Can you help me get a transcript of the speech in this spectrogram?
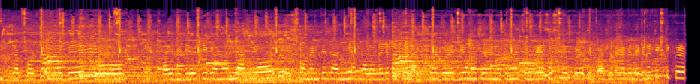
ঠিকঠাক করতে হবে। তো তাই ভিডিওটি কেমন লাগল প্লিজ কমেন্টে জানিয়ে ভালো লেগে থাকলে লাইক শেয়ার করে দিও। আমার চ্যানেল নতুন হয় চ্যানেলকে সাবস্ক্রাইব করে দিয়ে পাশে থাকা বেলেগুলো টিক টিক করে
